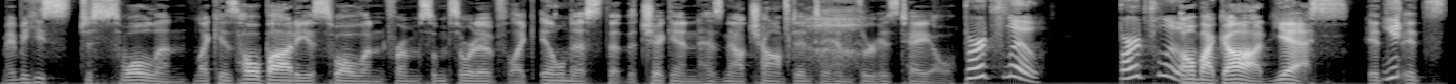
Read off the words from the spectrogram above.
Maybe he's just swollen. Like his whole body is swollen from some sort of like illness that the chicken has now chomped into him through his tail. Bird flu, bird flu. Oh my god, yes. It's You- it's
